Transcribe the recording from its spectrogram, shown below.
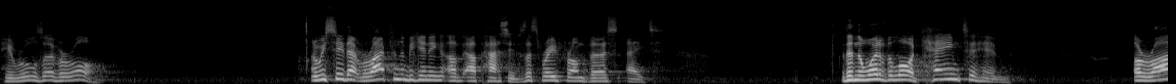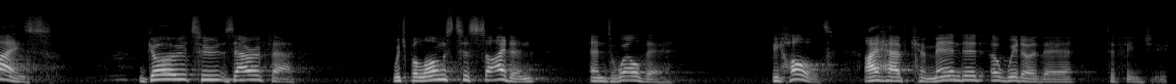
He rules over all. And we see that right from the beginning of our passage. Let's read from verse 8. Then the word of the Lord came to him Arise, go to Zarephath, which belongs to Sidon and dwell there. Behold, I have commanded a widow there to feed you.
